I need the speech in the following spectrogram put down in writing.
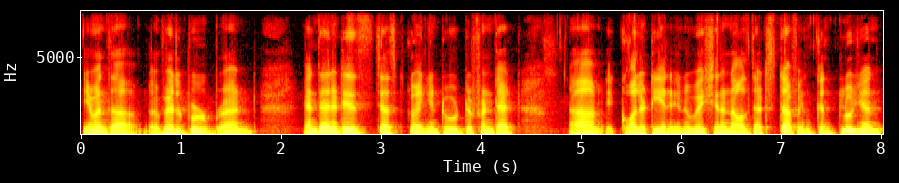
Even the Whirlpool brand, and then it is just going into different that um, equality and innovation and all that stuff. In conclusion,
